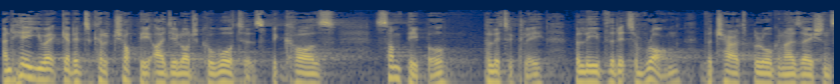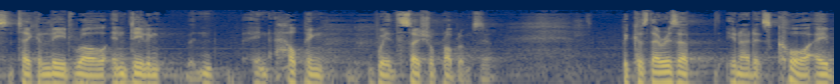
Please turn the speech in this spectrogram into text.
And here you get into kind of choppy ideological waters because some people, politically, believe that it's wrong for charitable organizations to take a lead role in dealing, in, in helping with social problems. Yeah. Because there is a, you know, at its core, a,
